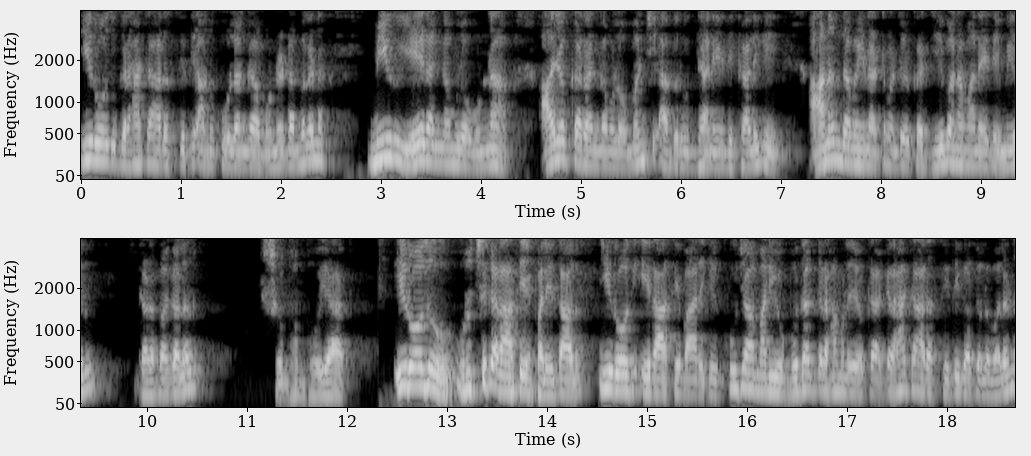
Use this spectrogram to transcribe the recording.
ఈరోజు గ్రహచార స్థితి అనుకూలంగా ఉండటం వలన మీరు ఏ రంగంలో ఉన్నా ఆ యొక్క రంగంలో మంచి అభివృద్ధి అనేది కలిగి ఆనందమైనటువంటి యొక్క జీవనం అనేది మీరు గడపగలరు. శుభం భూయాత్. ఈరోజు వృశ్చిక రాశి ఫలితాలు ఈరోజు ఈ రాశి వారికి కూజ మరియు బుధ గ్రహముల యొక్క గ్రహచార స్థితిగతుల వలన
